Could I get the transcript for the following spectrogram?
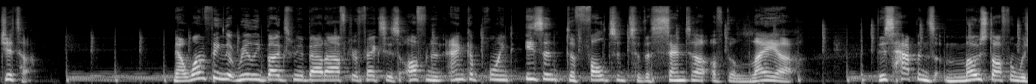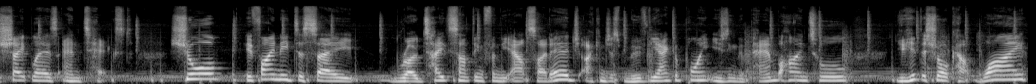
jitter. Now, one thing that really bugs me about After Effects is often an anchor point isn't defaulted to the center of the layer. This happens most often with shape layers and text. Sure, if I need to say rotate something from the outside edge, I can just move the anchor point using the pan behind tool. You hit the shortcut Y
